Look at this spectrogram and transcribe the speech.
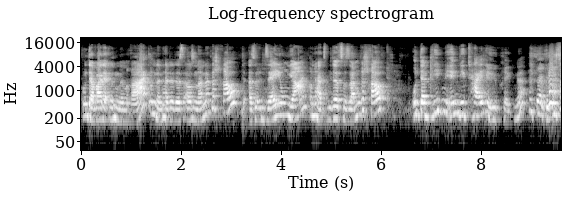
und da war da irgendein Rad und dann hat er das auseinandergeschraubt, also in sehr jungen Jahren und hat es wieder zusammengeschraubt und da blieben irgendwie Teile übrig, ne? Ja, Gewichts,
